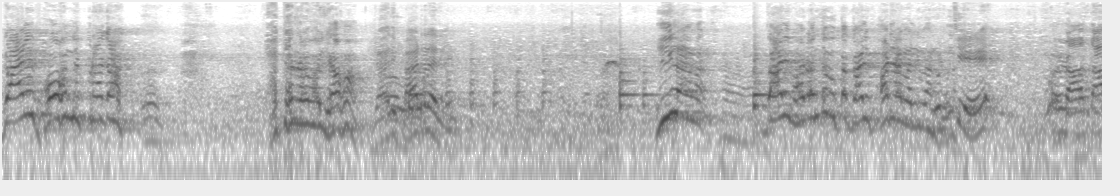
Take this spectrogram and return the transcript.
ಗಾಳಿ ಪೋಹಂದಿಪ್ರಾಗ ಅದರ ಗಾಳಿ ಪಾಡ್ರಲ್ಲಿ. ಇಲ್ಲ ಗಾಳಿ ಭಾಡಂತ ಮುಖ ಗಾಳಿ ಭಾಡರಲ್ಲಿ ಬಂದು ಮುಚ್ಚೆ ರಾಧಾ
